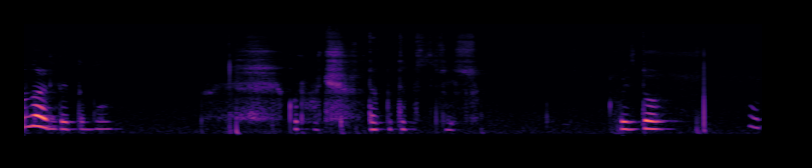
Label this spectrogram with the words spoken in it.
Назад літаємо. Коротше, так буде швидше. Ось до. Оп.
